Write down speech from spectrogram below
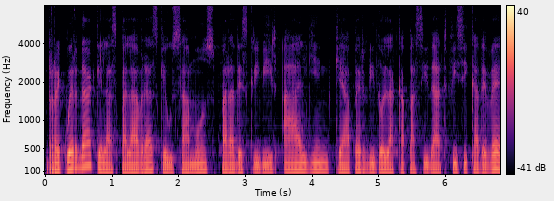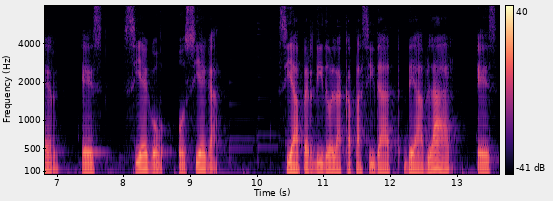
Recuerda que las palabras que usamos para describir a alguien que ha perdido la capacidad física de ver es ciego o ciega. Si ha perdido la capacidad de hablar es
